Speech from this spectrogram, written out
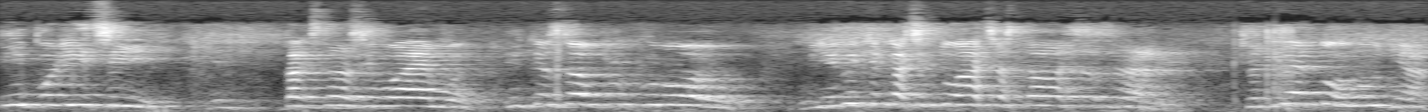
і поліції, так називаємо, і казав прокурору. Уявіть, яка ситуація сталася з нами. 4 грудня,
